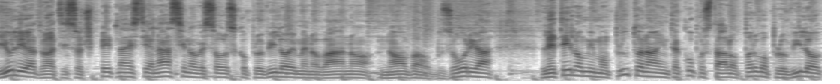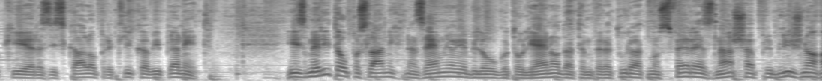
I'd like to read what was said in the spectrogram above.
Julija 2015 je nasino vesoljsko plovilo imenovano Nova obzorja letelo mimo Plutona in tako postalo prvo plovilo, ki je raziskalo pretlikavi planet. Izmeritev poslanih na Zemljo je bilo ugotovljeno, da temperatura atmosfere znaša približno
